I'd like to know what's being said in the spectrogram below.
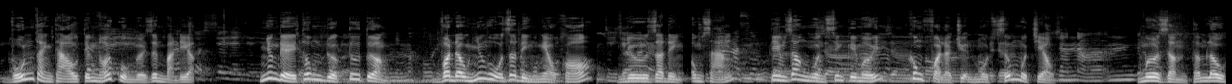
vốn thành thạo tiếng nói của người dân bản địa nhưng để thông được tư tưởng, vận động những hộ gia đình nghèo khó như gia đình ông Sáng tìm ra nguồn sinh kế mới không phải là chuyện một sớm một chiều. Mưa dầm thấm lâu,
